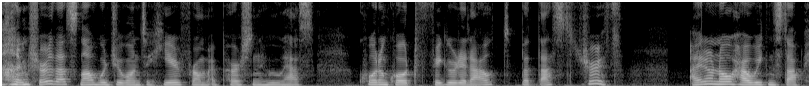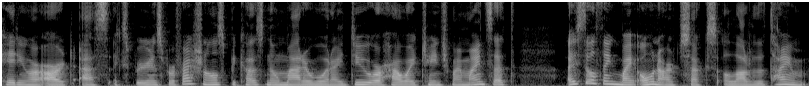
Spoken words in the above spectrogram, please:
I'm sure that's not what you want to hear from a person who has quote unquote figured it out, but that's the truth. I don't know how we can stop hating our art as experienced professionals because no matter what I do or how I change my mindset, I still think my own art sucks a lot of the time.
